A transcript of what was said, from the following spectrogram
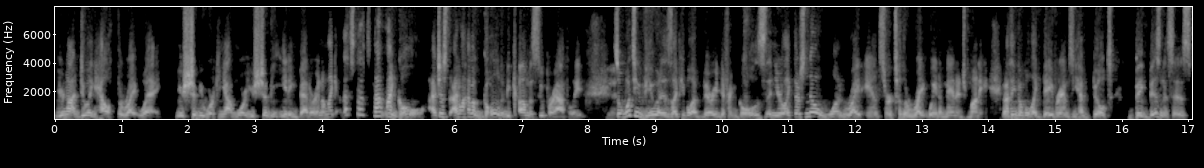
you're not doing health the right way. You should be working out more. You should be eating better. And I'm like, that's that's not my goal. I just I don't have a goal to become a super athlete. Yeah. So once you view it as like people have very different goals, and you're like, there's no one right answer to the right way to manage money. And I think people like Dave Ramsey have built big businesses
